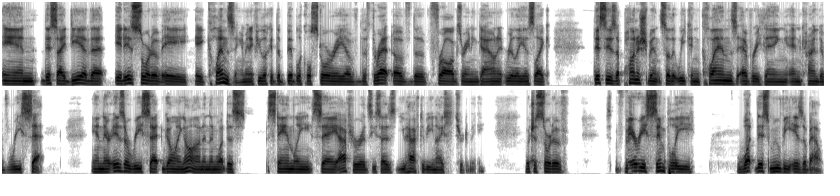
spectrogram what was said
and this idea that it is sort of a a cleansing. I mean if you look at the biblical story of the threat of the frogs raining down it really is like this is a punishment so that we can cleanse everything and kind of reset. And there is a reset going on. And then what does stanley say afterwards? He says you have to be nicer to me which is sort of very simply what this movie is about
